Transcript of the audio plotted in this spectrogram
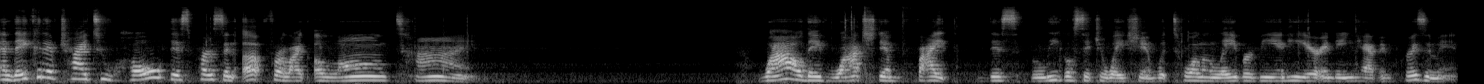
and they could have tried to hold this person up for like a long time. Wow, they've watched them fight this legal situation with toil and labor being here, and then you have imprisonment.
